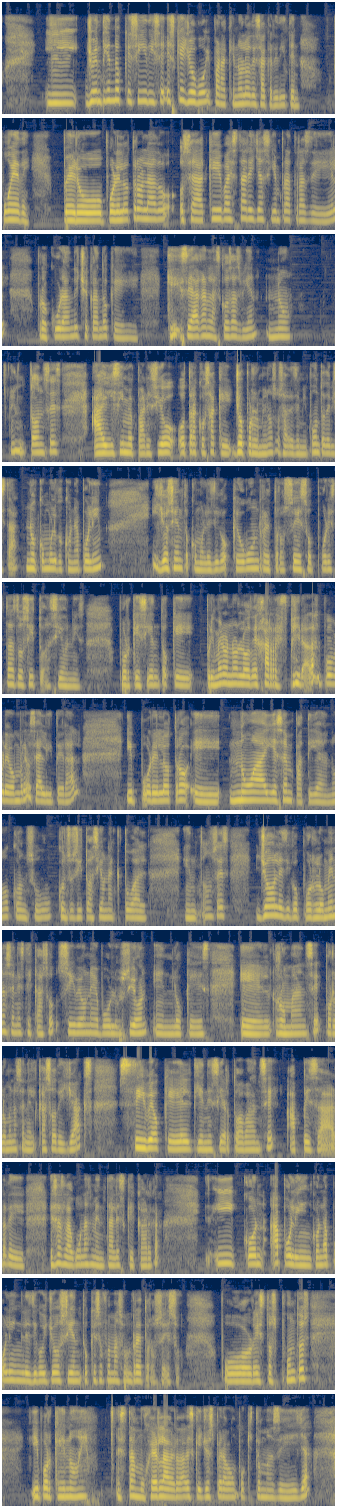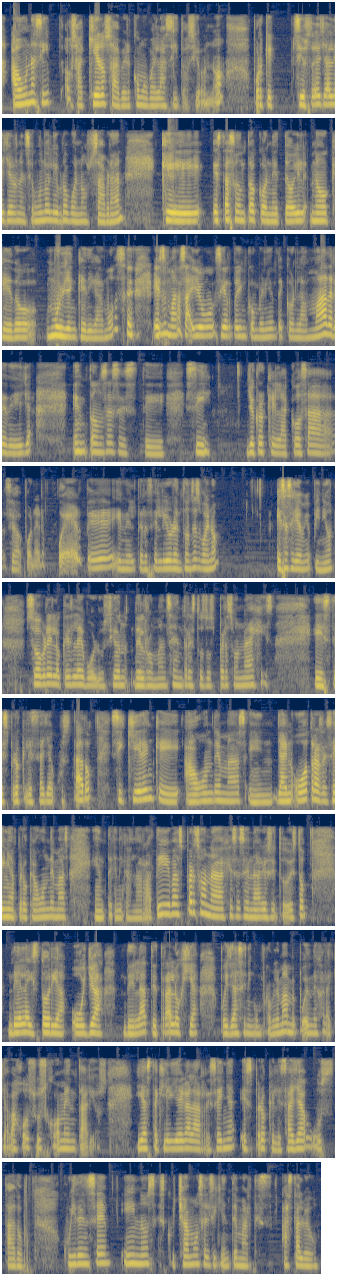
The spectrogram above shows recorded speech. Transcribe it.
y yo entiendo que sí, dice, es que yo voy para que no lo desacrediten. Puede, pero por el otro lado, o sea, que va a estar ella siempre atrás de él, procurando y checando que, que se hagan las cosas bien. No. Entonces, ahí sí me pareció otra cosa que yo por lo menos, o sea, desde mi punto de vista, no comulgo con Apolín. Y yo siento, como les digo, que hubo un retroceso por estas dos situaciones. Porque siento que primero no lo deja respirar al pobre hombre, o sea, literal y por el otro eh, no hay esa empatía ¿no? con, su, con su situación actual. Entonces yo les digo, por lo menos en este caso, sí veo una evolución en lo que es el romance, por lo menos en el caso de Jax, sí veo que él tiene cierto avance a pesar de esas lagunas mentales que carga. Y con Apolline, con Apolline les digo, yo siento que eso fue más un retroceso por estos puntos. Y porque no, esta mujer, la verdad es que yo esperaba un poquito más de ella. Aún así, o sea, quiero saber cómo va la situación, ¿no? Porque si ustedes ya leyeron el segundo libro, bueno, sabrán que este asunto con Etoil no quedó muy bien que digamos. Es más, ahí hubo cierto inconveniente con la madre de ella. Entonces, este, sí, yo creo que la cosa se va a poner fuerte en el tercer libro. Entonces, bueno, esa sería mi opinión sobre lo que es la evolución del romance entre estos dos personajes. Este, espero que les haya gustado. Si quieren que ahonde más en, ya en otra reseña, pero que ahonde más en técnicas narrativas, personajes, escenarios y todo esto de la historia o ya de la tetralogía, pues ya sin ningún problema me pueden dejar aquí abajo sus comentarios. Y hasta aquí llega la reseña. Espero que les haya gustado. Cuídense y nos escuchamos el siguiente martes. Hasta luego.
